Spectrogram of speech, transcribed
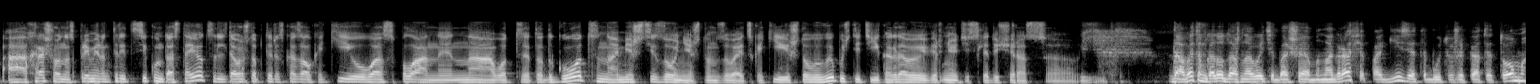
А, хорошо, у нас примерно 30 секунд остается для того, чтобы ты рассказал, какие у вас планы на вот этот год, на межсезонье, что называется, какие, что вы выпустите и когда вы вернетесь в следующий раз э, в? Да, в этом году должна выйти большая монография по Гизе. Это будет уже пятый том.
